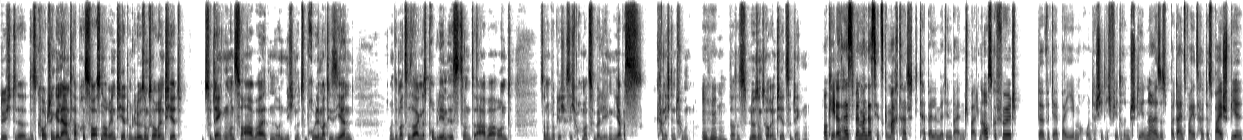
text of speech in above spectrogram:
durch das Coaching gelernt habe, ressourcenorientiert und lösungsorientiert zu denken und zu arbeiten und nicht nur zu problematisieren und immer zu sagen, das Problem ist und aber und, sondern wirklich sich auch mal zu überlegen, ja, was kann ich denn tun? Mhm. Hm, das ist lösungsorientiert zu denken. Okay, das heißt, wenn man das jetzt gemacht hat, die Tabelle mit den beiden Spalten ausgefüllt, da wird ja bei jedem auch unterschiedlich viel drinstehen. Ne? Also bei deins war jetzt halt das Beispiel.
